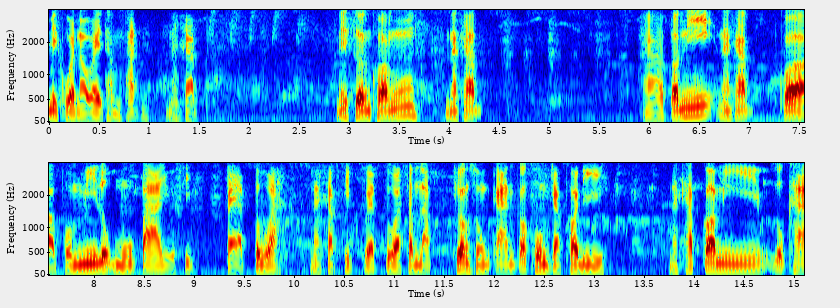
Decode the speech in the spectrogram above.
ไม่ควรเอาไว้ทำพันธุ์นะครับ ในส่วนของนะครับอ่าตอนนี้นะครับก็ผมมีลูกหมูป่าอยู่ 18 ตัวนะครับ18ตัวสำหรับช่วงสงการก็คงจะพอดีนะครับ ก็มีลูกค้า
